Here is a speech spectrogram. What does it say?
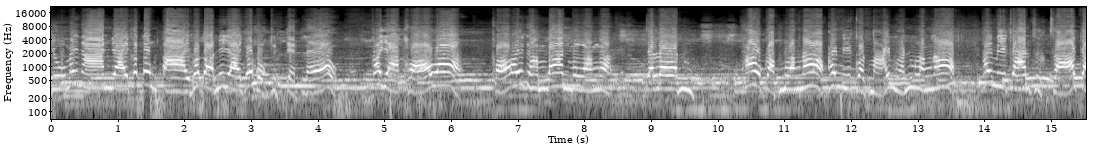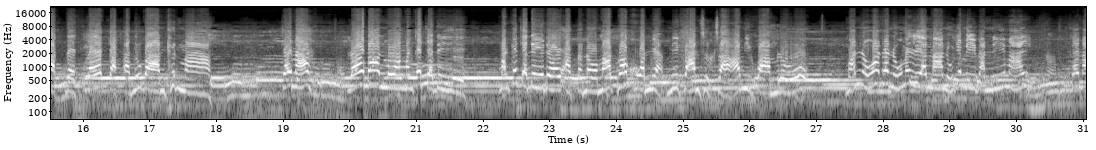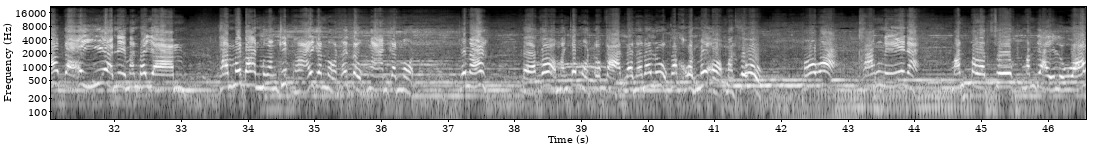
อยู่ไม่นานยายก็ต้องตาย เพราะตอนนี้ยายก็หกสิบเจ็ดแล้ว ก็อยากขอว่า ขอให้ทำบ้านเมืองอะเจริญเท่ากับเมืองนอก ให้มีกฎหมายเหมือนเมืองนอก ให้มีการศึกษาจากเด็กเล็กจากอนุบาลขึ้นมา ใช่ไหมแล้วบ้านเมืองมันก็จะดี มันก็จะดีโดยอัตโนมัติ เพราะคนเนี่ยมีการศึกษามีความรู้เหมือนหนูว่าถ้าหนูไม่เรียนมาหนูจะมีวันนี้ไหมใช่ไหมแต่ไอ้เหี้ยนี่มันพยายามทำให้บ้านเมืองชิบหายกันหมดให้ตกงานกันหมด ใช่ไหมแต่ก็มันก็หมดโอกาสแล้วนะนะลูกถ้าคนไม่ออกมาสู้ เพราะว่าครั้งนี้น่ะมันเปิดศึกมันใหญ่หลวง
